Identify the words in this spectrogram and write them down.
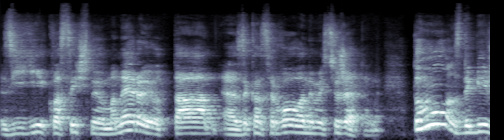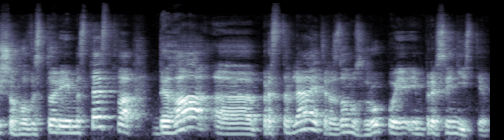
з її класичною манерою та е, законсервованими сюжетами. Тому, здебільшого, в історії мистецтва Дега е, представляють разом з групою імпресіоністів.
